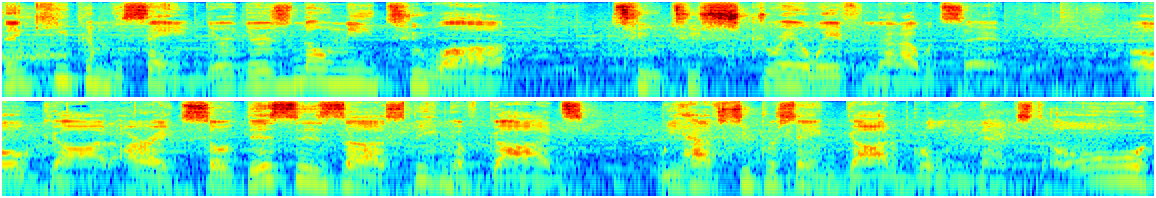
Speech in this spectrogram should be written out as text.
then keep him the same. There, there's no need to, uh, to, to stray away from that, I would say. Oh god. Alright, so this is, uh, speaking of gods, we have Super Saiyan God Broly next. Oh,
